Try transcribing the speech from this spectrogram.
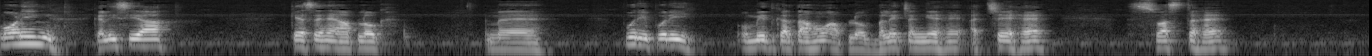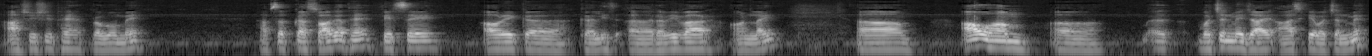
मॉर्निंग कलिसिया। कैसे हैं आप लोग? मैं पूरी पूरी उम्मीद करता हूँ आप लोग भले चंगे हैं, अच्छे हैं। स्वस्थ है, आशीषित है प्रभु में। आप सबका स्वागत है फिर से और एक कली रविवार ऑनलाइन आओ हम वचन में जाए, आज के वचन में।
